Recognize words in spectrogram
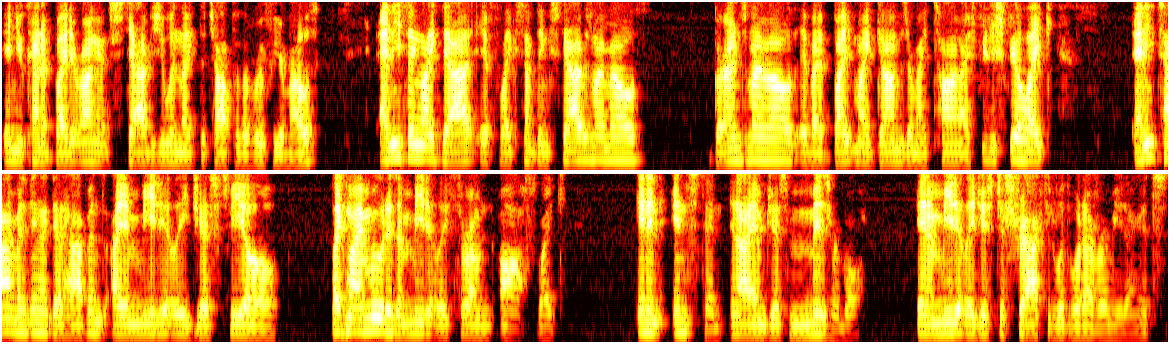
and you kind of bite it wrong and it stabs you in like the top of the roof of your mouth. Anything like that, if like something stabs my mouth, burns my mouth, if I bite my gums or my tongue, I just feel like anytime anything like that happens, I immediately just feel like my mood is immediately thrown off like in an instant and i am just miserable and immediately just distracted with whatever i'm eating it's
